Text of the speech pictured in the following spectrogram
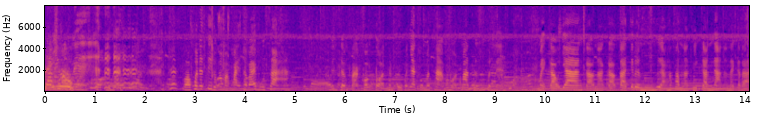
Vào đây อยู่บอกคนที่ตีลูกเอาหมักใหม่ถวายบูชาเป็นเครื่องฝากครอบตอนพันปูปัญญากรมถามาหอดมาถึงคนแน่ไม่เก่ายางเก่านาเก่าตาเจริญหุ่งเพื่อเขาทำนาทีการงานอันใดก็ได้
